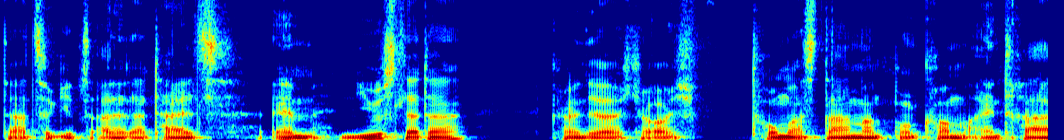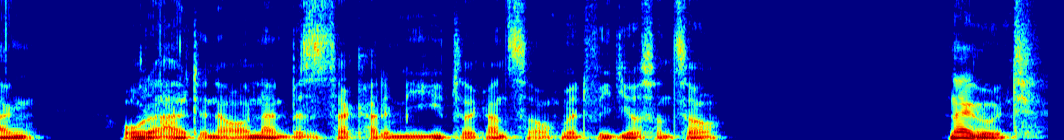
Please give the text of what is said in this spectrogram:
dazu gibt's alle Details im Newsletter. Könnt ihr euch auf thomasdahlmann.com eintragen oder halt in der Online-Business Akademie gibt's das Ganze auch mit Videos und so. Na gut.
